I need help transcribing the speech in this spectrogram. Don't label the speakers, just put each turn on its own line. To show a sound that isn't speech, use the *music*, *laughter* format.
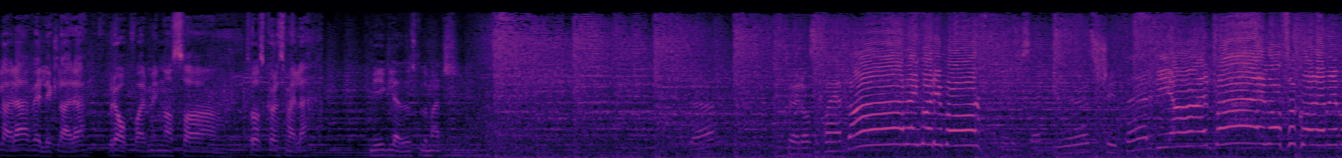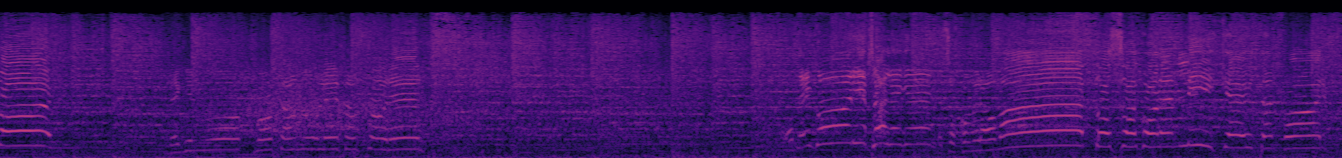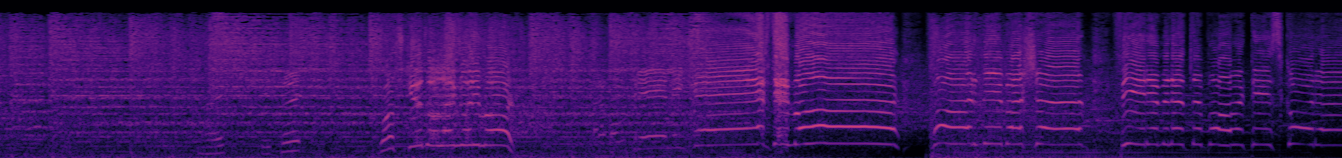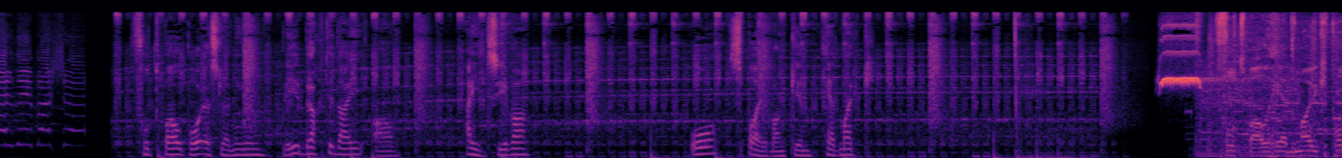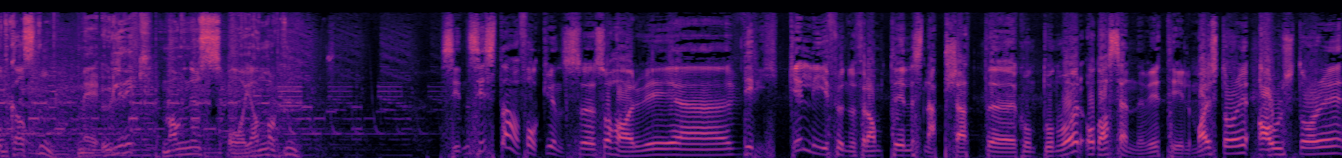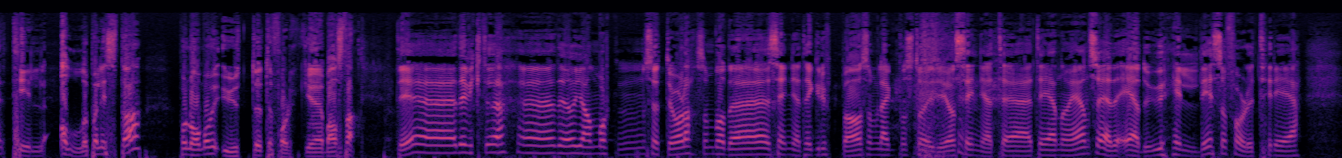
Klare, veldig klare. Bra oppvarming, og så, så skal det smelle.
Vi gleder oss til match. Tør også på henda. Den går i mål! Seriøs skyter Vi har bein, og så går den i mål! Legger mot Kvartan Nordli, som skårer. Og den går i tverrlegger! Og så kommer han opp, og så går den like utenfor. Høyt, skyter. Godt skudd, og den går i mål! Her er ballen tre, Lindgren i mål! For Nybergsen! Fire minutter på overtid, skårer Nybergsen!
Fotball på Østlendingen blir brakt til deg av Eidsiva og Sparebanken Hedmark.
Fotball-Hedmark-podkasten med Ulrik, Magnus og Jan Morten.
Siden sist, da, folkens, så har vi eh, virkelig funnet fram til Snapchat-kontoen vår. Og da sender vi til My Story, Our Story, til alle på lista. For nå må vi ut til folk, eh, Balstad.
Det, det er viktig, det. Eh, Det er jo Jan Morten, 70 år, da, som både sender til grupper, som legger på story og sender til, én og en. Så er, det, er du uheldig, så får du tre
